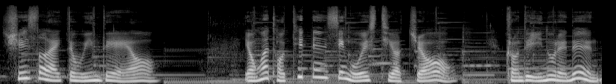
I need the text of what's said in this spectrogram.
She's Like the Wind예요. 영화 더티 댄싱 OST였죠. 그런데 이 노래는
